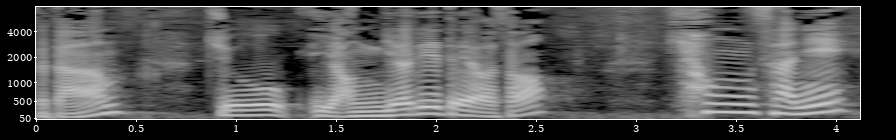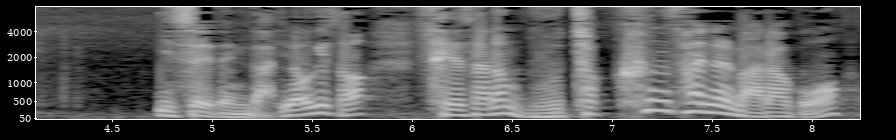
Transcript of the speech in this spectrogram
그 다음 쭉 연결이 되어서 형산이 있어야 됩니다. 여기서 세산은 무척 큰 산을 말하고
